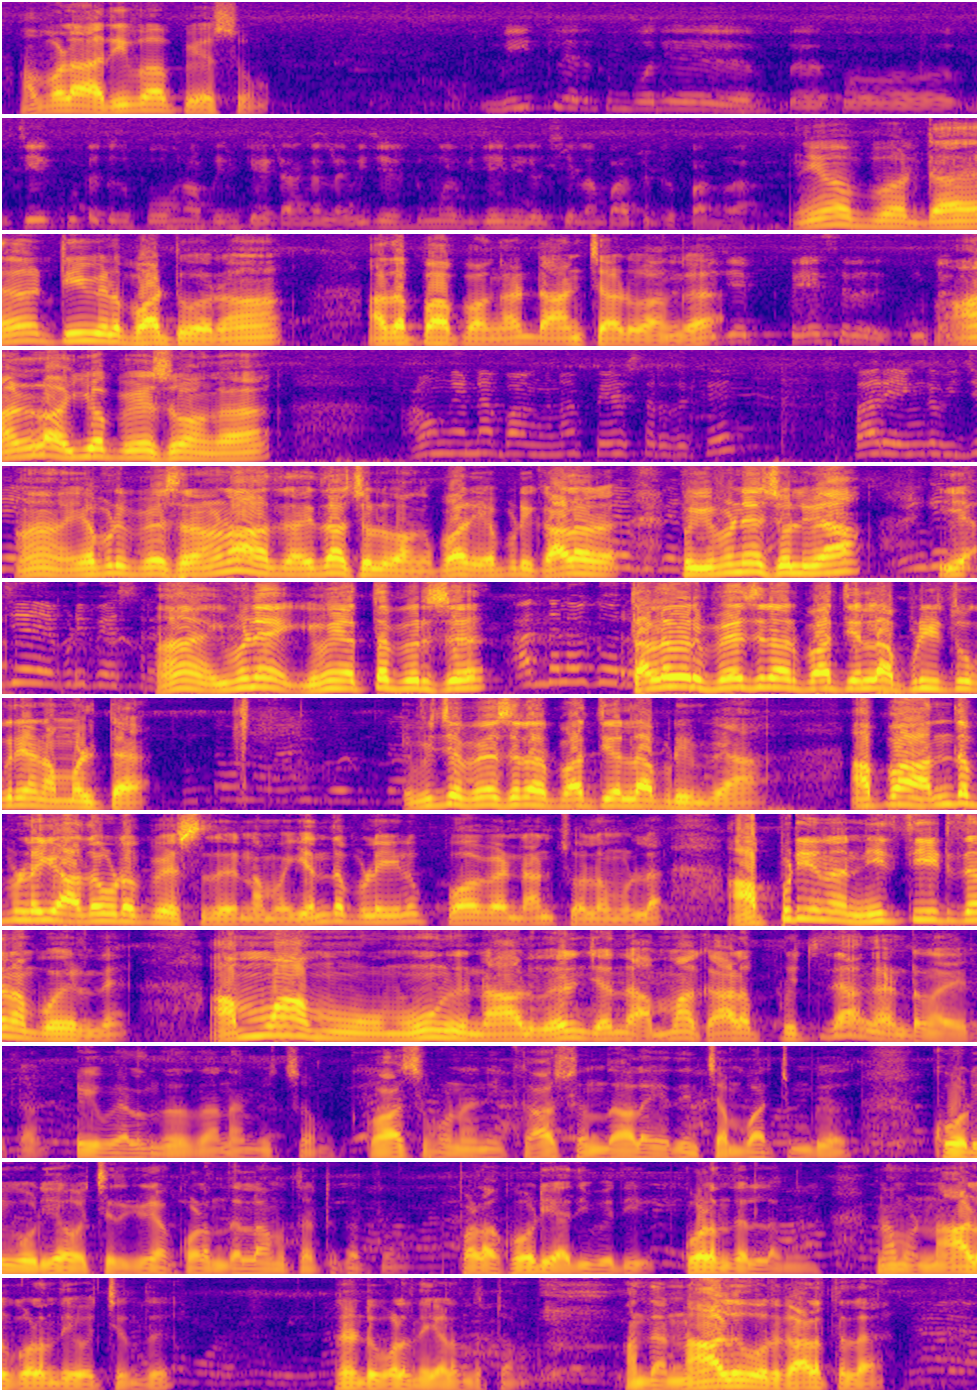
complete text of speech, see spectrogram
அவ்வளோ அறிவாக பேசும். வீட்டில் இருக்கும்போது அஹ், இப்போ விஜய் கூட்டத்துக்கு போகணும் அப்படின்னு கேட்டாங்கல்ல விஜய் இருக்கும்போது விஜய் நிகழ்ச்சி எல்லாம் பார்த்துட்டு இருப்பாங்களா? இப்போ டிவியில் பாட்டு வரும். அதை பார்ப்பாங்க டான்ஸ் ஆடுவாங்க. விஜய் பேசுறது கூட்டம். அதெல்லாம் ஐயோ பேசுவாங்க. பேசுறதுக்கு பாரு எங்க விஜய் ஆ எப்படி பேசுகிறாங்கன்னா அது இதாக சொல்லுவாங்க. பாரு எப்படி காலர் இப்போ இவனே சொல்லுவான் ஆ இவனே இவன் எத்த பெருசு? தலைவர் பேசுகிறார் பாத்தியல்ல அப்படி தூக்குறேன் நம்மள்ட்ட? விஜய் பேசுகிறார் பாத்தியல்ல அப்படிம்பான். அப்போ அந்த பிள்ளைங்க அதை விட பேசுது. நம்ம எந்த பிள்ளைகளும் போக வேண்டாம்னு சொல்ல முடியல. அப்படியே நான் நிறுத்திட்டு தான் நான் போயிருந்தேன். அம்மா மூ- மூணு நாலு பேரும் சேர்ந்து அம்மா காலை பிடிச்சி தான் அங்கே என்டர் ஆகியிருக்காங்க விளந்தது தானே மிச்சம். காசு பண்ண நீ காசு இருந்தாலும் எதையும் சம்பாரிச்ச முடியாது. கோடி கோடியாக வச்சுருக்கிறேன் குழந்தை இல்லாமல் தட்டு கட்டுறோம் பல கோடி அதிபதி குழந்தை இல்லைங்க. நம்ம நாலு குழந்தைய வச்சுருந்து ரெண்டு குழந்தைய இழந்துட்டோம். அந்த நாலு ஒரு காலத்தில்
